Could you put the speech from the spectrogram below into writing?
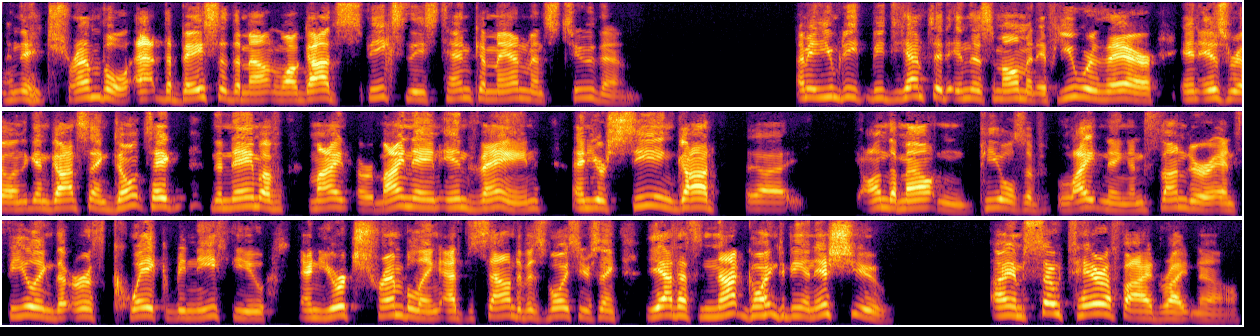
And they tremble at the base of the mountain while God speaks these Ten Commandments to them. I mean, you'd be, tempted in this moment if you were there in Israel, and again, God's saying, "Don't take the name of my or my name in vain," and you're seeing God uh, on the mountain, peals of lightning and thunder, and feeling the earth quake beneath you, and you're trembling at the sound of His voice, and you're saying, "Yeah, that's not going to be an issue." I am so terrified right now.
